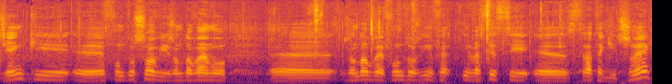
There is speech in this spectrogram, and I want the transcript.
dzięki funduszowi rządowemu, Rządowy Fundusz Inwe- Inwestycji Strategicznych,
